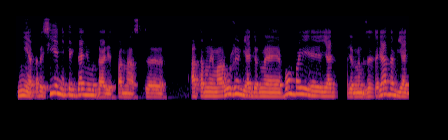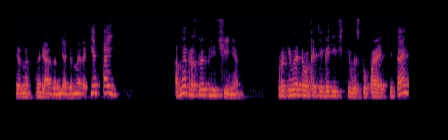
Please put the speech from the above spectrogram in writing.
Нет, Россия никогда не ударит по нас э, атомным оружием, ядерной бомбой, э, ядерным зарядом, ядерным снарядом, ядерной ракетой. Одной простой причине. Против этого категорически выступает Китай,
